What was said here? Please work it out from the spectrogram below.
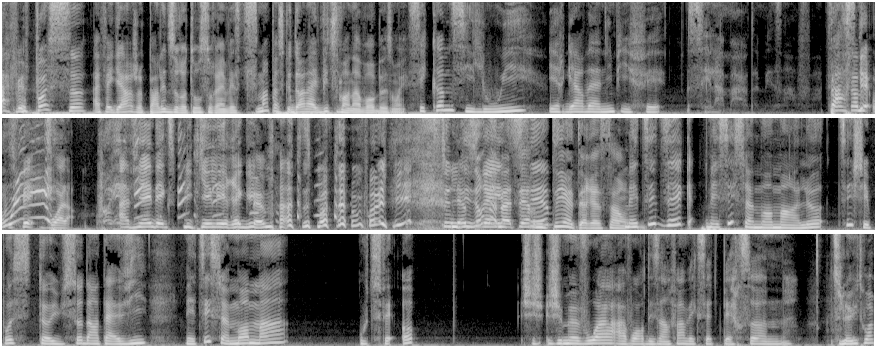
elle fait pas ça. Elle fait, gars, je vais te parler du retour sur investissement parce que dans la vie, tu vas en avoir besoin. C'est comme si Louis, il regarde Annie puis il fait c'est la mère de mes enfants. Parce que, oui! fait, voilà. Elle vient d'expliquer les règlements du Monopoly. C'est une vision de la maternité intéressante. Mais tu sais, Dick, mais c'est ce moment-là, tu sais, je sais pas si tu as eu ça dans ta vie, mais tu sais, ce moment où tu fais hop, je, je me vois avoir des enfants avec cette personne. tu l'as eu, toi?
